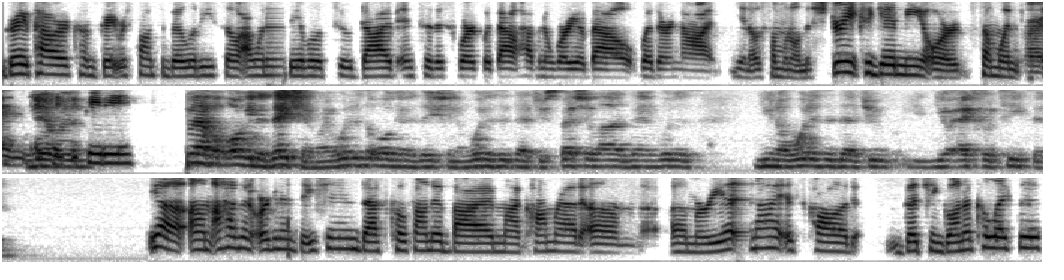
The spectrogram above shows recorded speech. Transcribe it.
great power comes great responsibility. So I want to be able to dive into this work without having to worry about whether or not, you know, someone on the street could get me or someone in, Yeah, in KCPD. You have an organization, right? What is the organization and what is it that you specialize in? What is, you know, what is it that you your expertise in? Yeah, um, I have an organization that's co-founded by my comrade um, uh, Maria and I. It's called the Chingona Collective.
